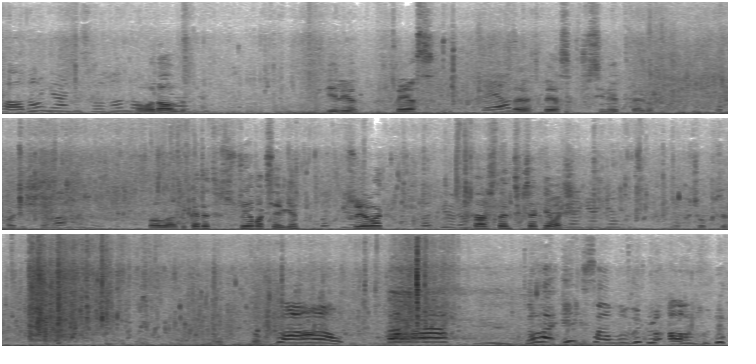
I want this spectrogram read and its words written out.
Sağdan geldi, soldan da. Havada aldı. Geliyor. Beyaz. Beyaz. Evet beyaz. Şu sinek galiba. Hoppa inşallah. Vallahi. Vallahi dikkat et. Suya bak. Bakıyorum. Suya bak. Bakıyorum. Karşıdan çıkacak yavaş. Gel gel gel. Oh, çok güzel. Oh, tamam. Wow! Daha, daha ilk salladık ve aldık.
